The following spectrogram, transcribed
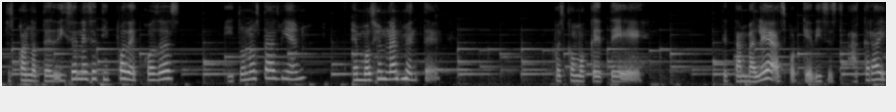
Entonces cuando te dicen ese tipo de cosas y tú no estás bien emocionalmente, pues como que te, te tambaleas porque dices, ah, caray,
